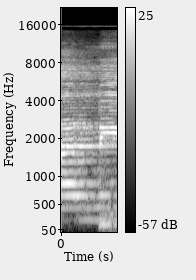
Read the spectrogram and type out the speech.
Amén.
